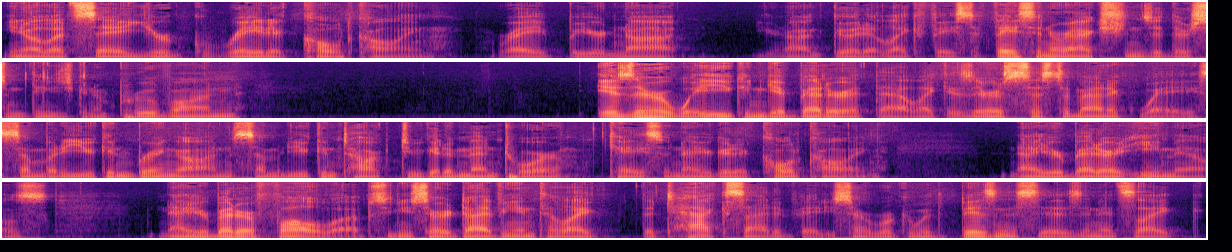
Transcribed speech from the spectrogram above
you know, let's say you're great at cold calling, right? But you're not you're not good at like face to face interactions or there's some things you can improve on. Is there a way you can get better at that? Like, is there a systematic way? Somebody you can bring on, somebody you can talk to, get a mentor. Okay, so now you're good at cold calling. Now you're better at emails. Now you're better at follow ups. And you start diving into like the tax side of it. You start working with businesses, and it's like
